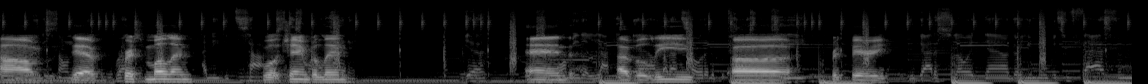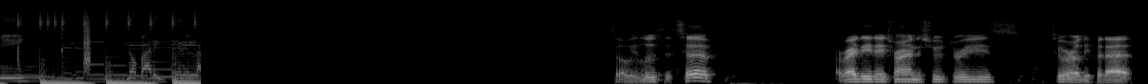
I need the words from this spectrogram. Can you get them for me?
Um, they have Chris Mullin, Wilt Chamberlain, and I believe uh, Rick Barry. So we lose the tip. Already they trying to shoot threes. Too early for that.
